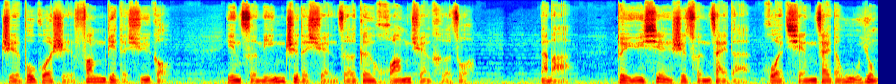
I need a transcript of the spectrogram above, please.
只不过是方便的虚构。因此，明智的选择跟皇权合作。那么，对于现实存在的或潜在的误用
